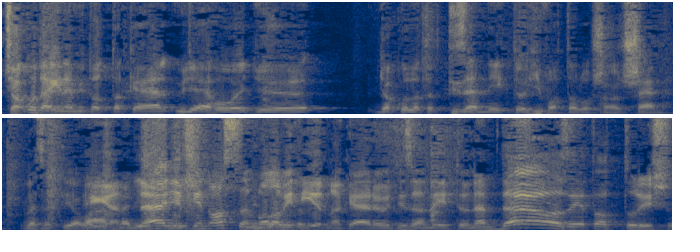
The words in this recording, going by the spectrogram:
Csak odáig nem jutottak el, ugye, hogy gyakorlatilag 14-től hivatalosan sem vezeti a vármegyét. Igen, de egyébként azt hiszem valamit írnak erről, 14-től nem, de azért attól is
